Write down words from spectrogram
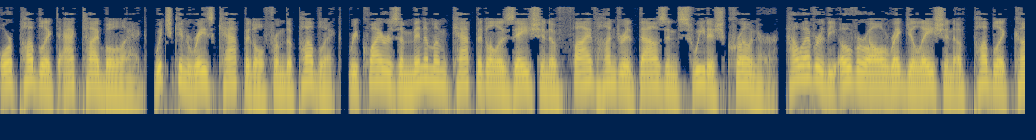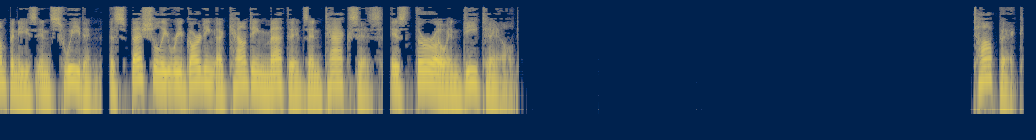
or public aktiebolag, which can raise capital from the public, requires a minimum capitalization of 500,000 Swedish kroner. However, the overall regulation of public companies in Sweden, especially regarding accounting methods and taxes, is thorough and detailed. Topic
